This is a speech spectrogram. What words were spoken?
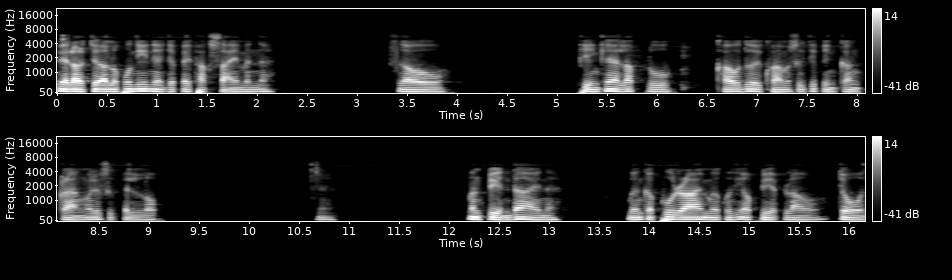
เวลาเราเจออารมณ์พวกนี้เนี่ยจะไปผลักสายมันนะเรา พียงแค่รับรู้เขาด้วยความรู้สึกที่เป็นกลางๆไม่รู้สึกเป็นลบนะมันเปลี่ยนได้นะ เหมือนกับผู้ร้ายเมื่อคนที่เอาเปรียบเราโจร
